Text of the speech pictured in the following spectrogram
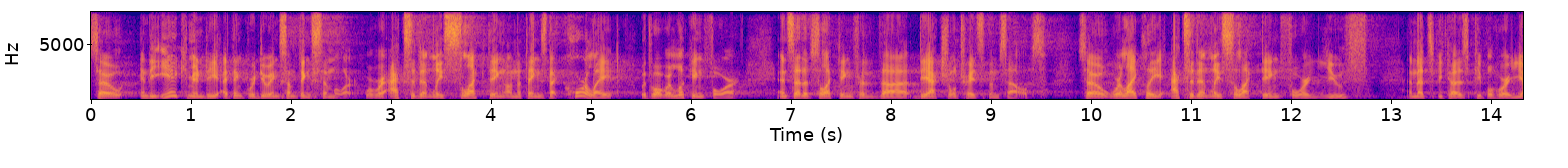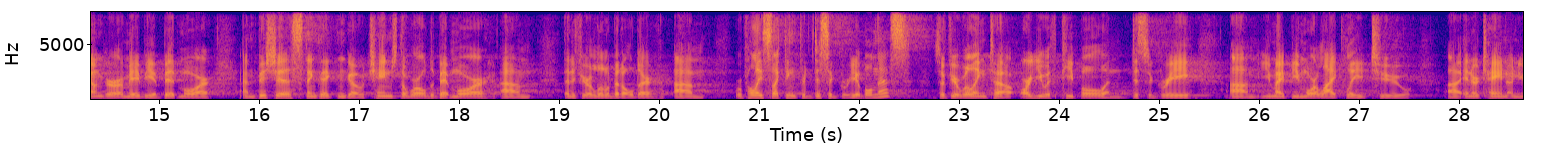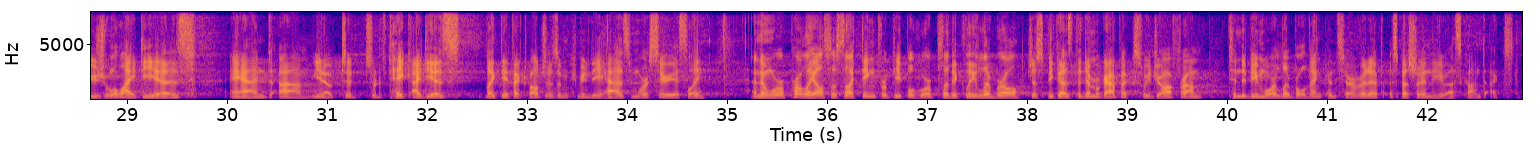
So in the EA community, I think we're doing something similar, where we're accidentally selecting on the things that correlate with what we're looking for, instead of selecting for the, the actual traits themselves. So we're likely accidentally selecting for youth, And that's because people who are younger are maybe a bit more ambitious, think they can go change the world a bit more um, than if you're a little bit older. Um, we're probably selecting for disagreeableness. So if you're willing to argue with people and disagree, um, you might be more likely to uh, entertain unusual ideas and um, you know, to sort of take ideas like the effective altruism community has more seriously. And then we're probably also selecting for people who are politically liberal, just because the demographics we draw from tend to be more liberal than conservative, especially in the US context.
